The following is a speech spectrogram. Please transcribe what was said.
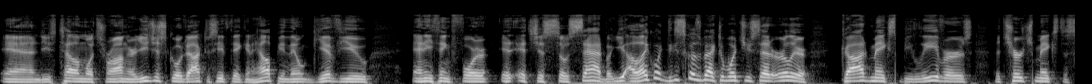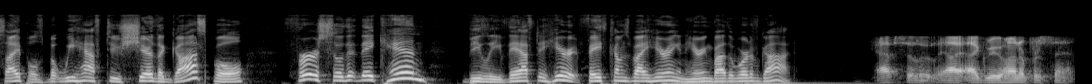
and you tell them what's wrong, or you just go to doctor see if they can help you, and they don't give you anything for it. It's just so sad. But you, I like what this goes back to what you said earlier. God makes believers, the church makes disciples, but we have to share the gospel first so that they can believe. They have to hear it. Faith comes by hearing, and hearing by the word of God. Absolutely. I, I agree 100%.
